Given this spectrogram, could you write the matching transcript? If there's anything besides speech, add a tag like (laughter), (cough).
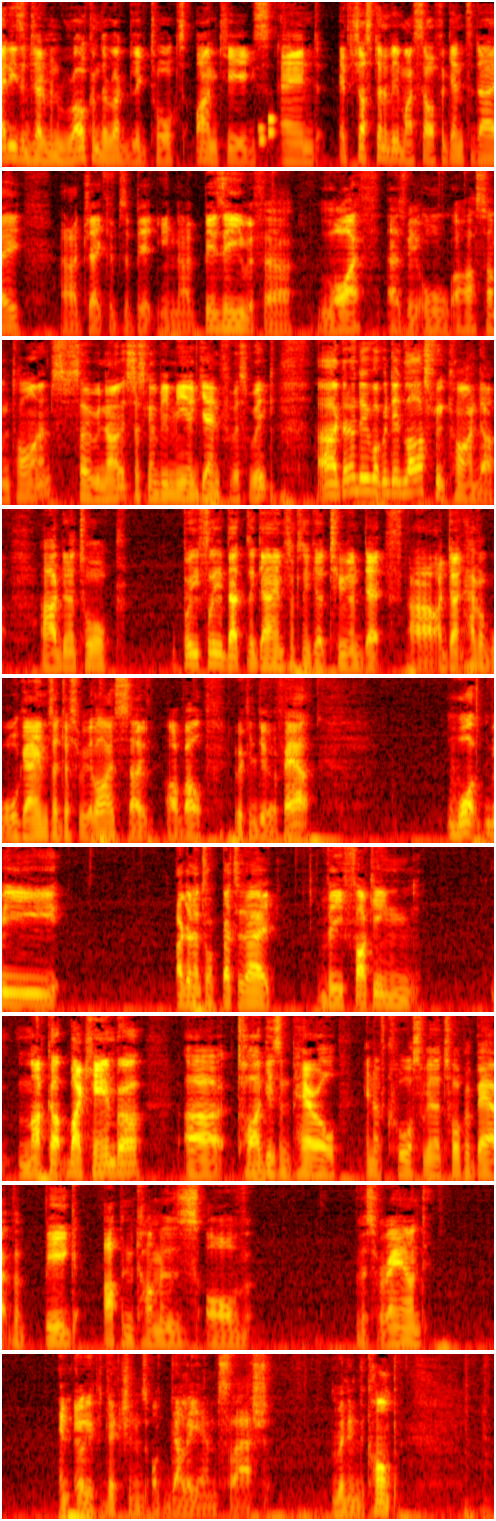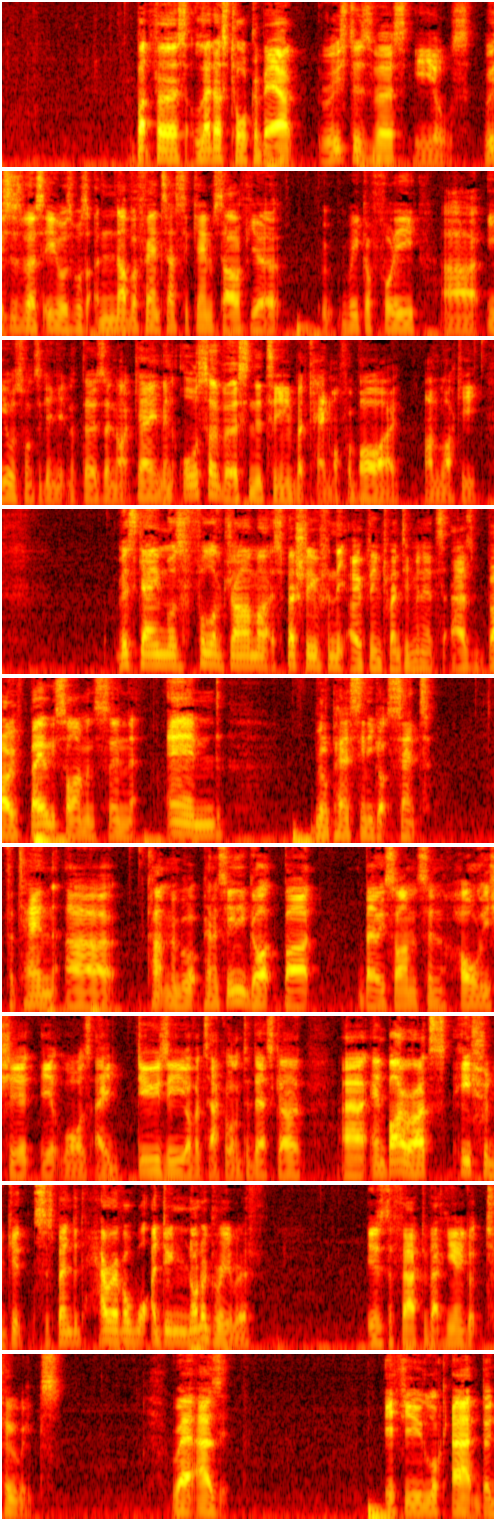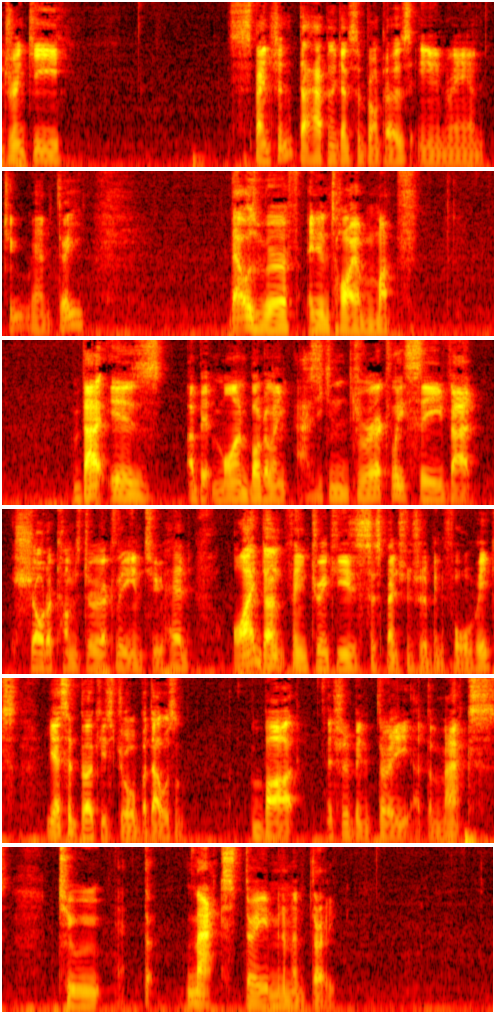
Ladies and gentlemen, welcome to Rugby League Talks. I'm Keegs, and it's just going to be myself again today. Uh, Jacob's a bit, you know, busy with uh, life, as we all are sometimes. So, you know, it's just going to be me again for this week. Uh, going to do what we did last week, kinda. Uh, going to talk briefly about the games. Not going to go too in depth. Uh, I don't have a war games. I just realised. So, oh well, we can do without. What we are going to talk about today, the fucking muck up by Canberra, uh, Tigers in peril, and of course we're going to talk about the big up and comers of this round and early predictions of Dally M slash winning the comp. But first, let us talk about Roosters versus Eels. Roosters versus Eels was another fantastic game start of your week of footy. Uh, Eels once again getting a Thursday night game, and also versus the team that came off a bye. Unlucky. This game was full of drama, especially within the opening 20 minutes, as both Bailey Simonsson and Will Penisini got sent for 10. Uh, can't remember what Penisini got, but Bailey Simonsson, holy shit, it was a doozy of a tackle on Tedesco. Uh, and by rights, he should get suspended. However, what I do not agree with is the fact that he only got two weeks. Whereas, if you look at the Drinky suspension that happened against the Broncos in round two, round three, that was worth an entire month. That is a bit mind boggling as you can directly see that shoulder comes directly into head. I don't think Drinky's suspension should have been four weeks. Yes, it broke his jaw, but that wasn't. But it should have been three at the max. Two, th- max three, minimum three.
